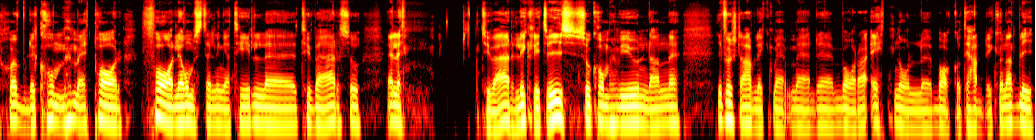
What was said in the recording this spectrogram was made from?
Skövde kommer med ett par farliga omställningar till, eh, tyvärr. Så, eller tyvärr, lyckligtvis så kommer vi undan eh, i första halvlek med, med eh, bara 1-0 eh, bakåt. Det hade kunnat bli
